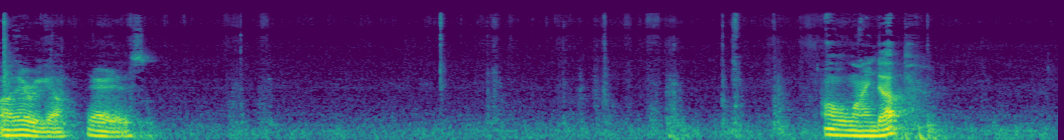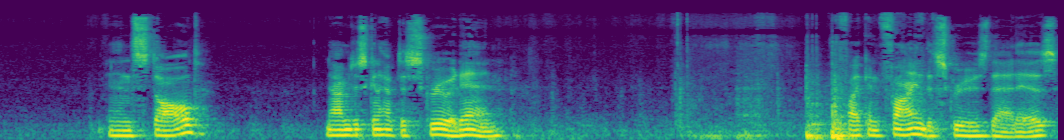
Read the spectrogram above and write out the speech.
Oh, there we go. There it is. All lined up. Installed. Now I'm just going to have to screw it in. If I can find the screws, that is.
